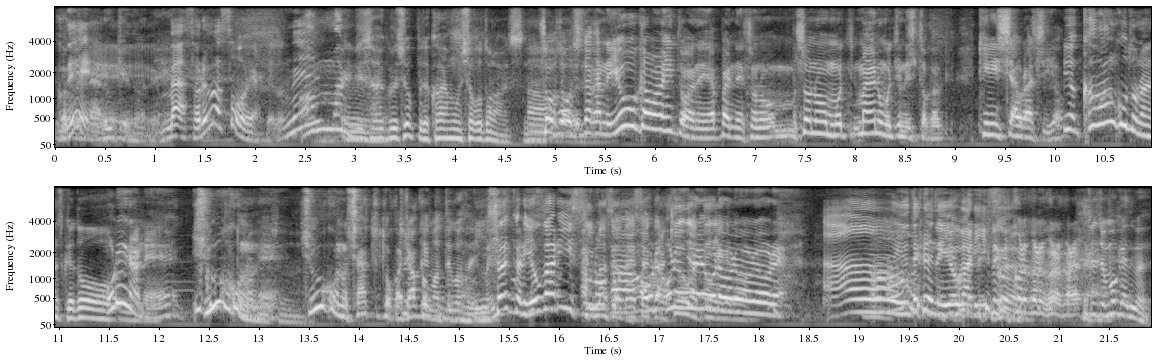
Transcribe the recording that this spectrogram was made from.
ことになるけどね。ねまあそれはそうやけどね。あんまりリサイクルショップで買い物したことないですね。そうそう。だからねよう買わん人はねやっぱりねそのその持ち前の持ち主とか気にしちゃうらしいよいや買わんことないんですけど俺らね中古のね中古のシャツとかジちょっとャケットとか待ってください今さっきからヨガリース言いますよね。俺俺俺俺俺ど。俺俺ああ言ってるねヨガリース。これこれこれこれじゃあじゃあもう一回やって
